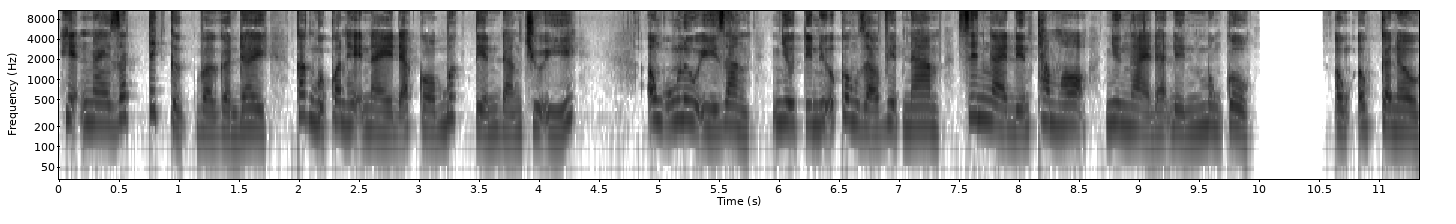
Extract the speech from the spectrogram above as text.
hiện nay rất tích cực và gần đây các mối quan hệ này đã có bước tiến đáng chú ý. Ông cũng lưu ý rằng nhiều tín hữu công giáo Việt Nam xin Ngài đến thăm họ như Ngài đã đến Mông Cổ. Ông O'Connell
